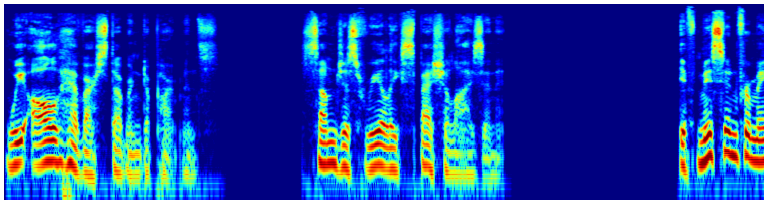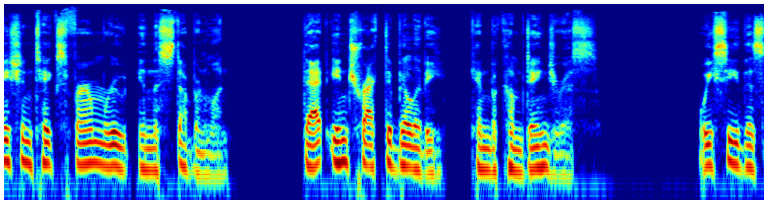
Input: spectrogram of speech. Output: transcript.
We all have our stubborn departments. Some just really specialize in it. If misinformation takes firm root in the stubborn one, that intractability can become dangerous. We see this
